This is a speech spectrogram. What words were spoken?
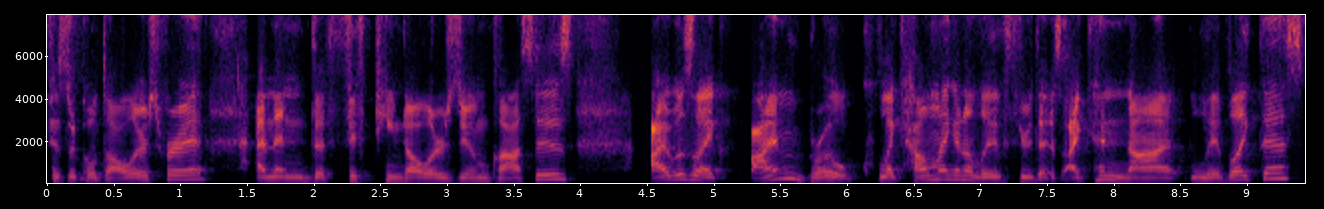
physical mm-hmm. dollars for it. And then the $15 Zoom classes, I was like, I'm broke. Like, how am I going to live through this? I cannot live like this.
